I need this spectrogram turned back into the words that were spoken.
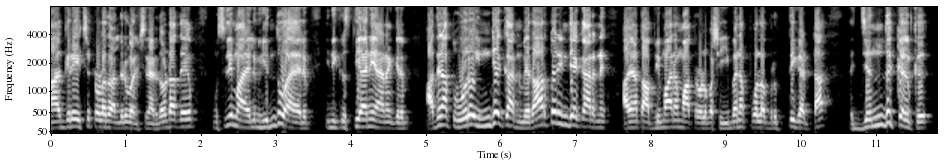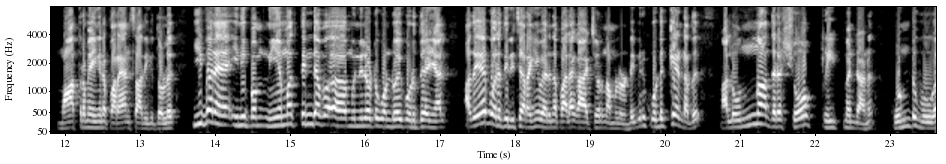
ആഗ്രഹിച്ചിട്ടുള്ള നല്ലൊരു മനുഷ്യനായിരുന്നു. അതുകൊണ്ട് അദ്ദേഹം മുസ്ലിം ആയാലും ഹിന്ദു ആയാലും ഇനി ക്രിസ്ത്യാനി ആണെങ്കിലും അതിനകത്ത് ഓരോ ഇന്ത്യക്കാരനും യഥാർത്ഥ ഒരു ഇന്ത്യക്കാരന് അതിനകത്ത് അഭിമാനം മാത്രമേ ഉള്ളൂ. പക്ഷേ ഇവനെപ്പോലെ പോലെ വൃത്തികെട്ട ജന്തുക്കൾക്ക് മാത്രമേ ഇങ്ങനെ പറയാൻ സാധിക്കത്തുള്ളൂ. ഇവനെ ഇനിയിപ്പം നിയമത്തിന്റെ മുന്നിലോട്ട് കൊണ്ടുപോയി കൊടുത്തു കഴിഞ്ഞാൽ അതേപോലെ തിരിച്ചിറങ്ങി വരുന്ന പല കാഴ്ചകളും നമ്മളുണ്ട്. ഇവർ കൊടുക്കേണ്ടത് നല്ല ഒന്നാം തരം ഷോക്ക് ട്രീറ്റ്മെന്റ് ആണ്. കൊണ്ടുപോവുക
